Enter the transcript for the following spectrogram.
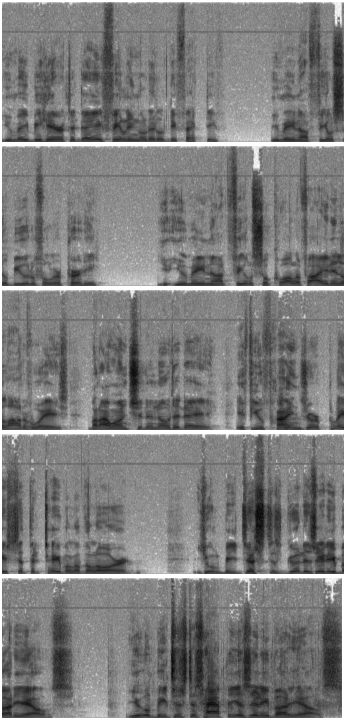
You may be here today feeling a little defective. You may not feel so beautiful or pretty. You, you may not feel so qualified in a lot of ways. But I want you to know today if you find your place at the table of the Lord, you'll be just as good as anybody else. You'll be just as happy as anybody else.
